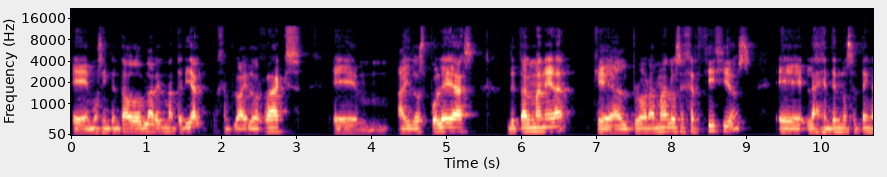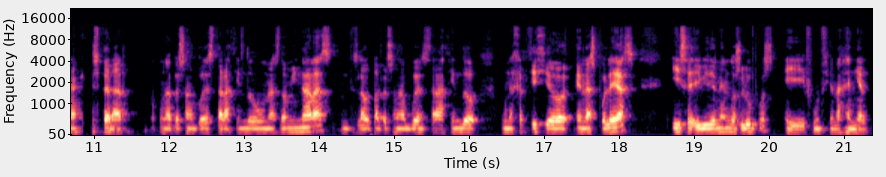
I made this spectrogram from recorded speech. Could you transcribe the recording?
Eh, hemos intentado doblar el material. Por ejemplo, hay dos racks, eh, hay dos poleas, de tal manera que al programar los ejercicios la gente no se tenga que esperar. Una persona puede estar haciendo unas dominadas, mientras la otra persona puede estar haciendo un ejercicio en las poleas y se dividen en dos grupos y funciona genial.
